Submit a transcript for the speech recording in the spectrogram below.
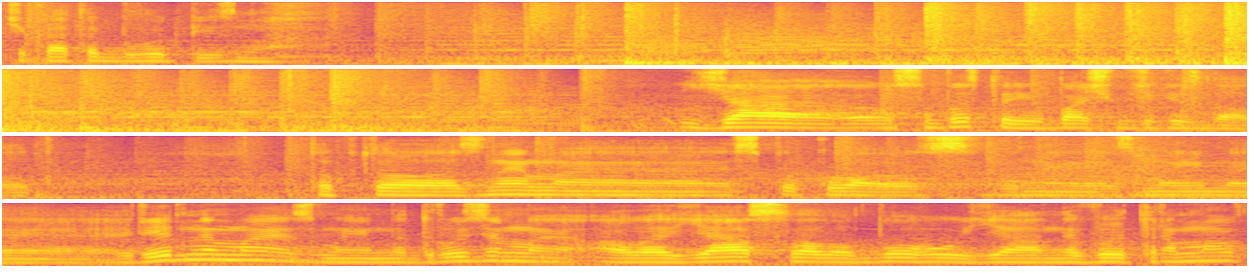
тікати було пізно. Я особисто їх бачив тільки здалеку. Тобто з ними спілкувалися вони з моїми рідними, з моїми друзями, але я, слава Богу, я не витримав.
